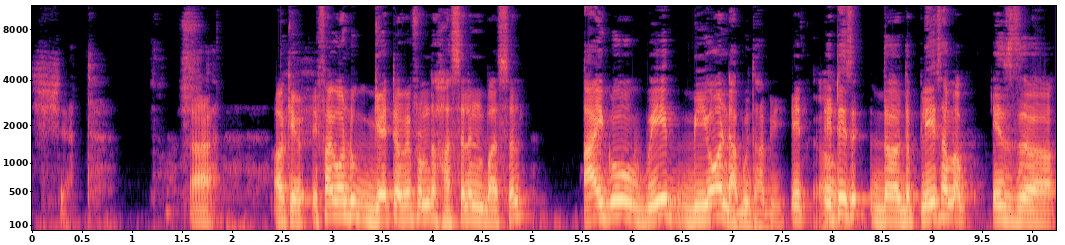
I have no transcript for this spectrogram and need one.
Shit. Ah, okay, if I want to get away from the hustle and bustle, I go way beyond Abu Dhabi. It it is the the place I'm up is uh,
